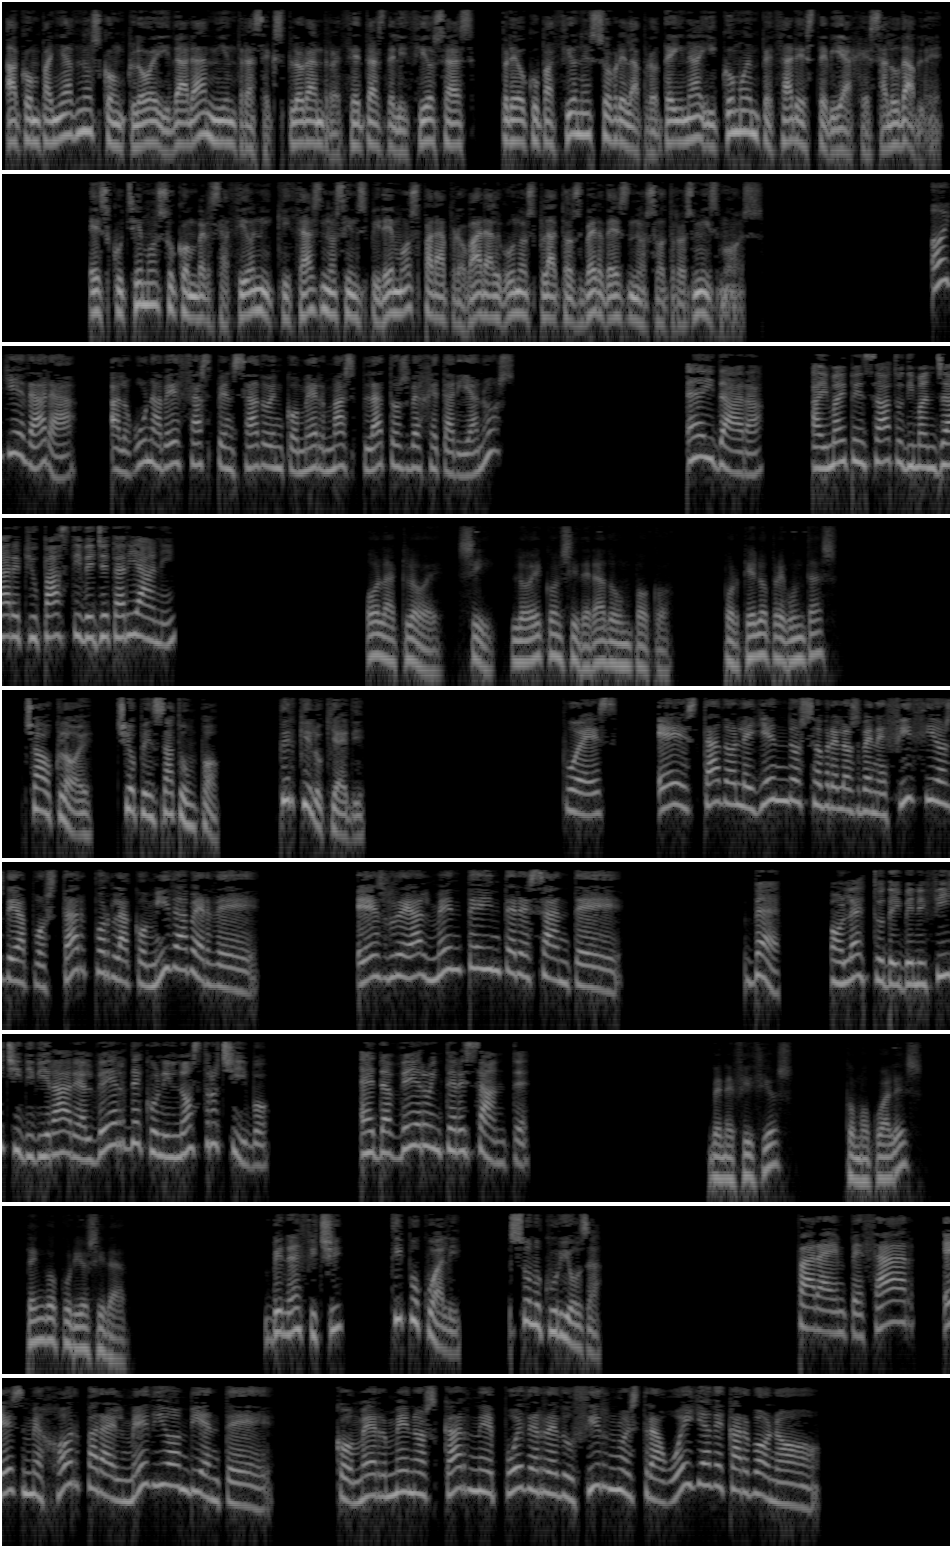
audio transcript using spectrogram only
Acompañadnos con Chloe y Dara mientras exploran recetas deliciosas, preocupaciones sobre la proteína y cómo empezar este viaje saludable. Escuchemos su conversación y quizás nos inspiremos para probar algunos platos verdes nosotros mismos. Oye Dara, ¿alguna vez has pensado en comer más platos vegetarianos? Ehi Dara, hai mai pensato di mangiare più pasti vegetariani? Hola Chloe, sí, lo he considerado un poco. ¿Por qué lo preguntas? Ciao Chloe, ci ho pensato un po'. Perché lo chiedi? Pues, he estado leyendo sobre los beneficios de apostar por la comida verde. Es realmente interesante. Beh, ho letto dei benefici di virare al verde con il nostro cibo. È davvero interessante. ¿Beneficios? ¿Como cuáles? Tengo curiosidad. Benefici? Tipo quali? Sono curiosa. Para empezar, es mejor para el medio ambiente. Comer menos carne puede reducir nuestra huella de carbono.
